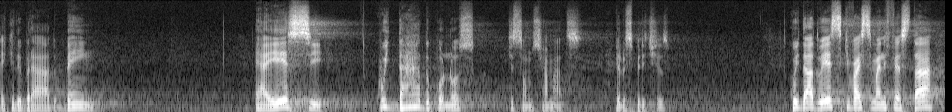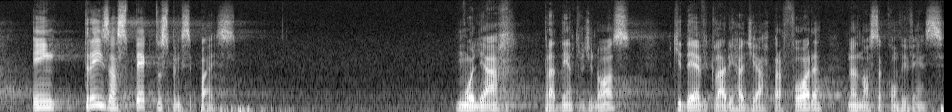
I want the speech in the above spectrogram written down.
equilibrado, bem. É a esse cuidado conosco que somos chamados pelo Espiritismo. Cuidado esse que vai se manifestar em três aspectos principais: um olhar para dentro de nós, que deve, claro, irradiar para fora na nossa convivência.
